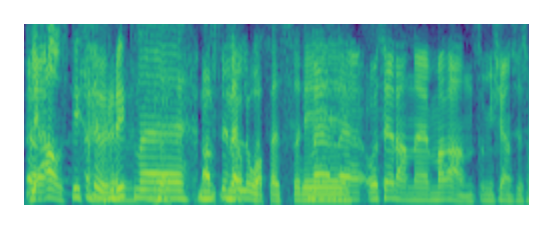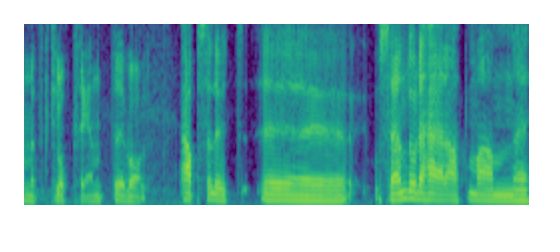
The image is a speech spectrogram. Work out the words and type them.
det blir alltid snurrigt med, alltid med Lopez. Lopez det... Men, eh, och sedan eh, Maran som känns ju som ett klockrent eh, val. Absolut. och sen då det här att man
